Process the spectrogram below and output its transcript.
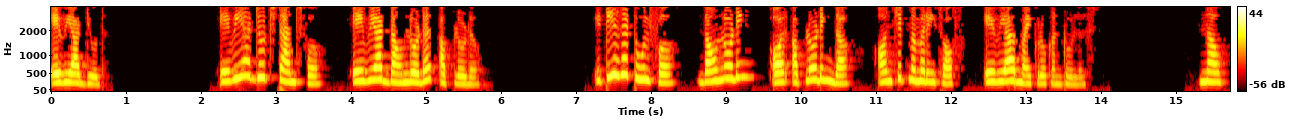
AVRDUDE? AVRDUDE stands for AVR Downloader Uploader. It is a tool for downloading or uploading the on-chip memories of AVR microcontrollers. Now,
